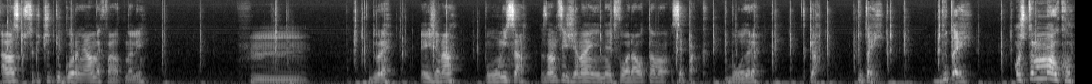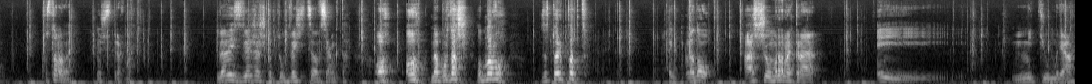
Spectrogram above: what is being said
А, аз ако се кача догоре няма ме хванат, нали? Хм. Добре. Ей, жена, помогни са. Знам си жена и не е твоя работа, ама все пак. Благодаря. Така, бутай. Бутай. Още малко. Какво стана, бе? Нещо спряхме. Леле, изглеждаш като вещица в сянката. О, о, на бордаж, отново. За втори път. Ей, надолу. Аз ще умра накрая. Ей, Мити умря.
